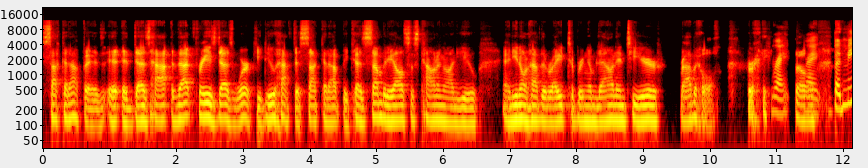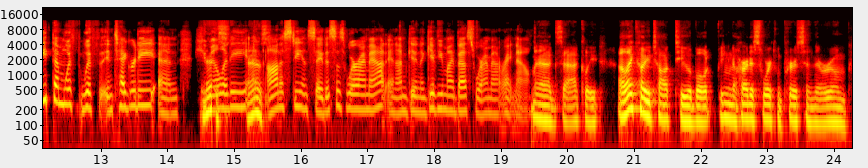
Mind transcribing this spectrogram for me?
suck it up. It, it, it does have that phrase does work. You do have to suck it up because somebody else is counting on you and you don't have the right to bring them down into your rabbit hole. Right. Right. So, right. But meet them with, with integrity and humility yes, yes. and honesty and say, this is where I'm at and I'm going to give you my best where I'm at right now. Yeah, exactly. I like how you talk too about being the hardest working person in the room.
